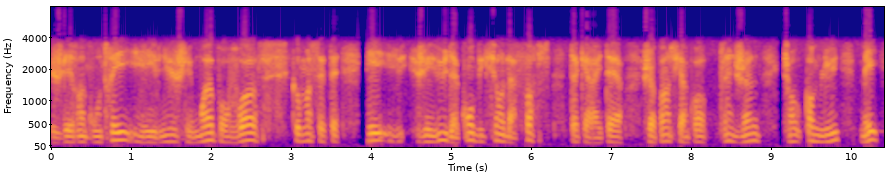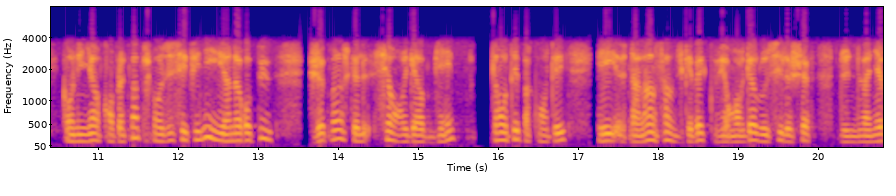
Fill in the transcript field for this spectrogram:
je l'ai rencontré, il est venu chez moi pour voir comment c'était. Et j'ai eu la conviction de la force de caractère. Je pense qu'il y a encore plein de jeunes qui sont comme lui, mais qu'on ignore complètement parce qu'on dit c'est fini, il n'y en aura plus. Je pense que si on regarde bien, comté par comté, et euh, dans l'ensemble du Québec, on regarde aussi le chef d'une manière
